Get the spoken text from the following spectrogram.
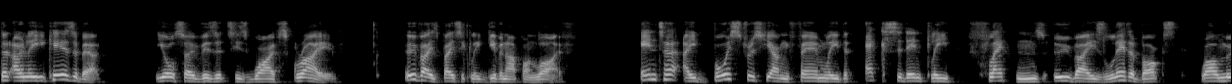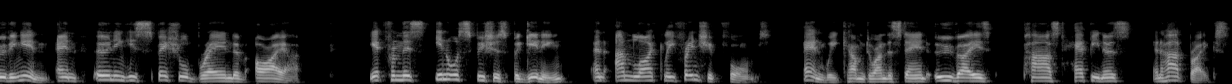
that only he cares about. He also visits his wife's grave. Ove's basically given up on life. Enter a boisterous young family that accidentally flattens Ove's letterbox while moving in and earning his special brand of ire. Yet from this inauspicious beginning, an unlikely friendship forms, and we come to understand Ove's past happiness and heartbreaks.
